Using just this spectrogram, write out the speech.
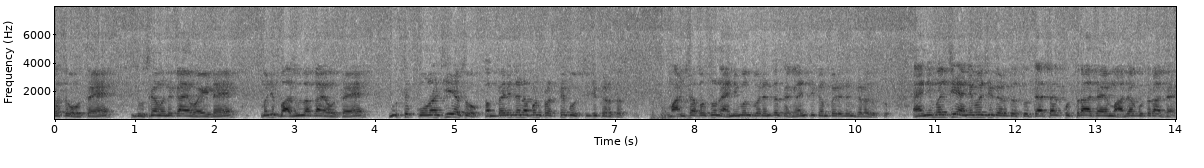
कसं होतं आहे दुसऱ्यामध्ये काय वाईट आहे? म्हणजे बाजूला काय होतं आहे मग ते कोणाचीही असो कंपॅरिझन आपण प्रत्येक गोष्टीची करत असतो. माणसापासून ॲनिमलपर्यंत सगळ्यांची कंपॅरिझन करत असतो. ॲनिमलची ॲनिमलची करत असतो. त्याचा कुत्रा असा आहे माझा कुत्रा असा आहे.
